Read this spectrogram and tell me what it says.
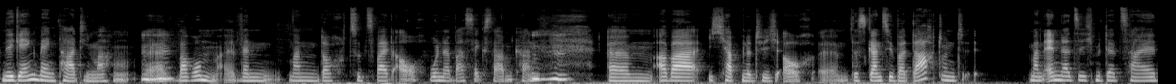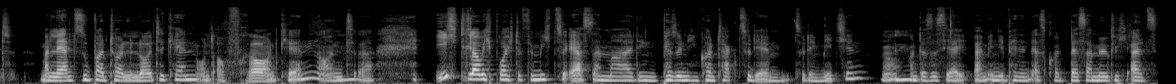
eine Gangbang Party machen? Äh, warum? Äh, Wenn man doch zu zweit auch wunderbar Sex haben kann. Ähm, aber ich habe natürlich auch ähm, das Ganze überdacht und man ändert sich mit der Zeit. Man lernt super tolle Leute kennen und auch Frauen kennen. Und äh, ich glaube, ich bräuchte für mich zuerst einmal den persönlichen Kontakt zu dem, zu dem Mädchen. Ne? Und das ist ja beim Independent Escort besser möglich als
